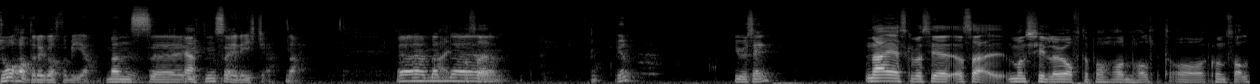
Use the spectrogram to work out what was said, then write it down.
Da hadde det gått forbi, ja. Mens uh, Ja. uten så er det ikke. Nei. Uh, men Nei, og så er uh, Ja. You were saying? Nei, jeg skal bare si altså, Man skiller jo ofte på håndholdt og konsoll.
